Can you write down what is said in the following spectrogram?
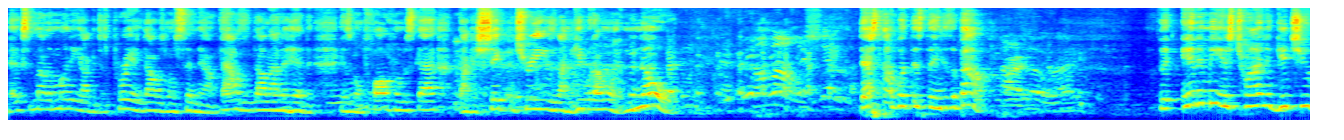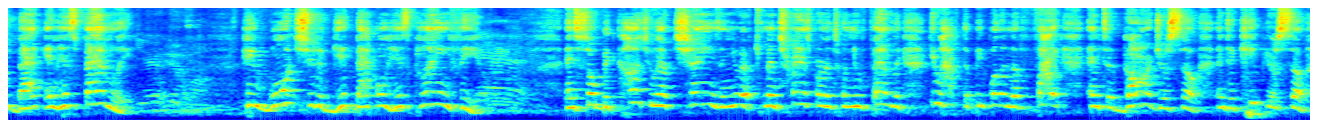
X amount of money, I could just pray, and God was gonna send down thousands dollars out of heaven. It's gonna fall from the sky. I can shake the trees, and I can get what I want. No, that's not what this thing is about. The enemy is trying to get you back in his family. He wants you to get back on his playing field. And so, because you have changed and you have been transferred into a new family, you have to be willing to fight and to guard yourself and to keep yourself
